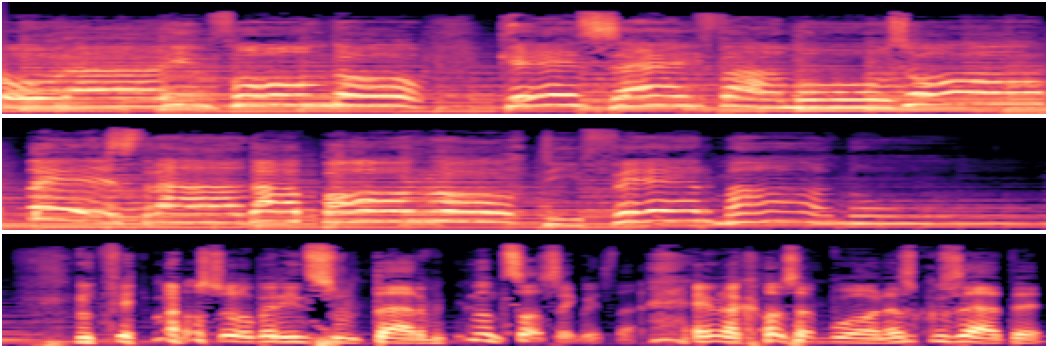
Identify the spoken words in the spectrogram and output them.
ora in fondo che sei famoso Mi fermano solo per insultarmi. Non so se questa è una cosa buona, scusate.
